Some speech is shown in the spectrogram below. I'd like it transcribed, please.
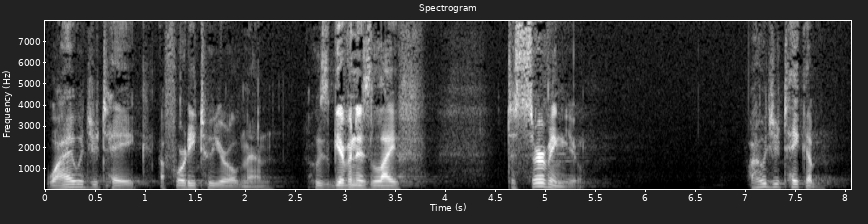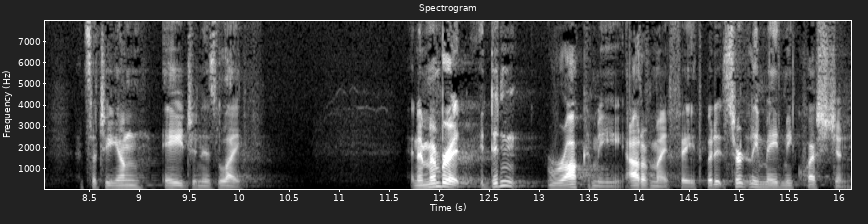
why would you take a 42 year old man who's given his life to serving you? Why would you take him at such a young age in his life? And I remember it, it didn't rock me out of my faith, but it certainly made me question.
